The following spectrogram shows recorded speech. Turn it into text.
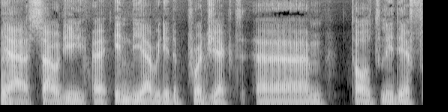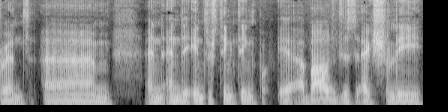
yeah, Saudi, uh, India. We did a project um, totally different. Um, and and the interesting thing about it is actually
